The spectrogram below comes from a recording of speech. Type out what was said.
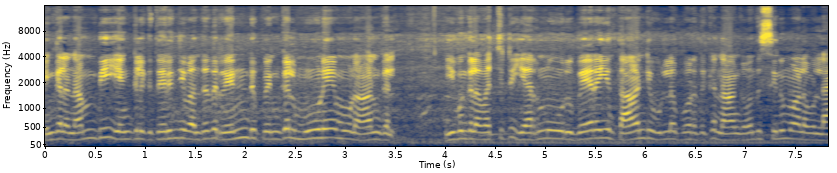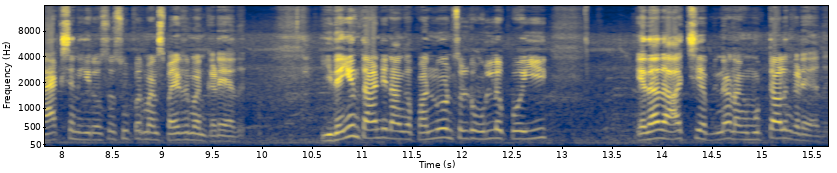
எங்களை நம்பி எங்களுக்கு தெரிஞ்சு வந்தது ரெண்டு பெண்கள் மூணே மூணு ஆண்கள். இவங்களை வச்சுட்டு இரநூறு பேரையும் தாண்டி உள்ளே போகிறதுக்கு நாங்கள் வந்து சினிமாவில் உள்ள ஆக்ஷன் ஹீரோஸோ சூப்பர்மேன் ஸ்பைடர்மேன் கிடையாது. இதையும் தாண்டி நாங்கள் பண்ணுவோன்னு சொல்லிட்டு உள்ளே போய் ஏதாவது ஆச்சு அப்படின்னா நாங்கள் முட்டாளும் கிடையாது.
